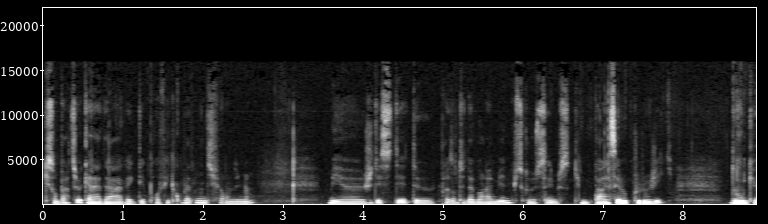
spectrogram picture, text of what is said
qui sont partis au Canada avec des profils complètement différents du mien. Mais euh, j'ai décidé de présenter d'abord la mienne puisque c'est ce qui me paraissait le plus logique. Donc,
